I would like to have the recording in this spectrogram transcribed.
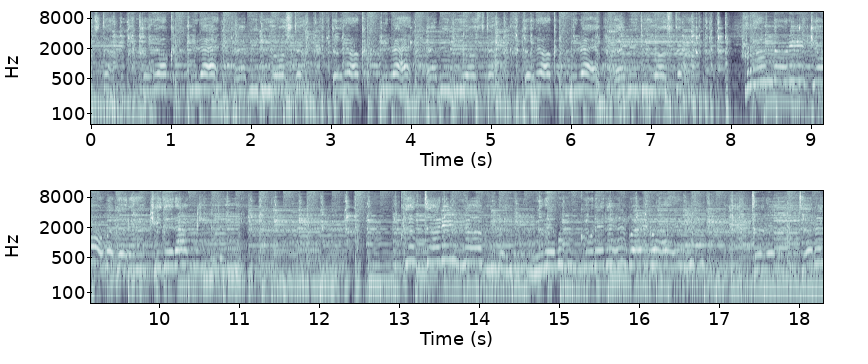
努力未来アビリオスタ努力未来アビリオスタ努力未来アビリオスタフランドに今日はガランキでラッキーで。語り合うなよ俺もこれでバイバイ。誰が誰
